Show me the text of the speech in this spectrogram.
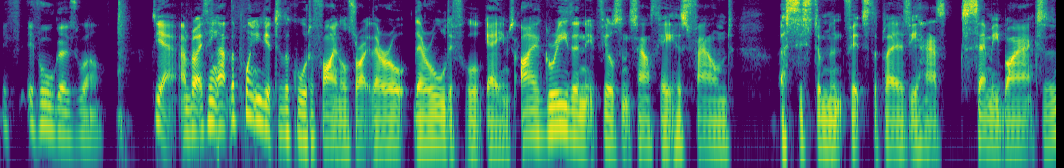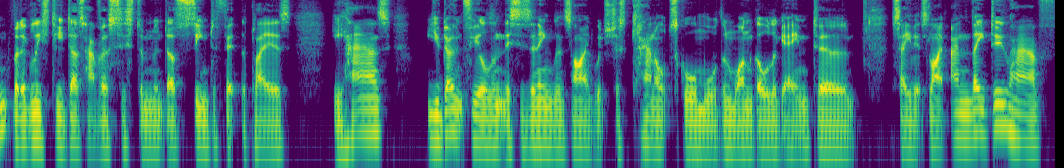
if if all goes well. Yeah, and but I think at the point you get to the quarterfinals, right, they're all they're all difficult games. I agree that it feels that Southgate has found a system that fits the players he has semi by accident, but at least he does have a system that does seem to fit the players he has. You don't feel that this is an England side which just cannot score more than one goal a game to save its life, and they do have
